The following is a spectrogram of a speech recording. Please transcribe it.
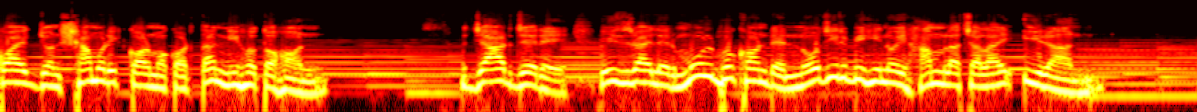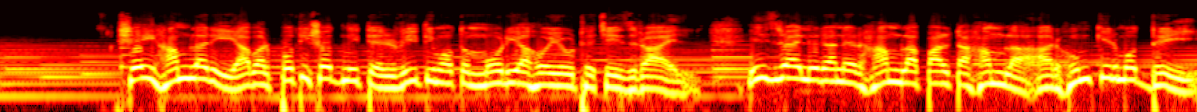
কয়েকজন সামরিক কর্মকর্তা নিহত হন। যার জেরে ইসরায়েলের মূল ভূখণ্ডে নজিরবিহীন ওই হামলা চালায় ইরান। সেই হামলারই আবার প্রতিশোধ নিতে রীতিমতো মরিয়া হয়ে উঠেছে ইসরায়েল। ইসরায়েল ইরানের হামলা, পাল্টা হামলা আর হুমকির মধ্যেই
